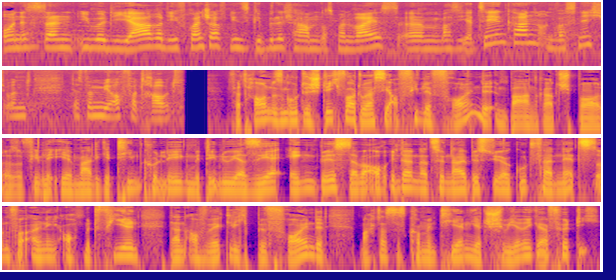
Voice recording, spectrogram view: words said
Und es ist dann über die Jahre die Freundschaften, die sich gebildet haben, dass man weiß, ähm, was ich erzählen kann und was nicht und dass man mir auch vertraut. Vertrauen ist ein gutes Stichwort. Du hast ja auch viele Freunde im Bahnradsport, also viele ehemalige Teamkollegen, mit denen du ja sehr eng bist, aber auch international bist du ja gut vernetzt und vor allen Dingen auch mit vielen dann auch wirklich befreundet. Macht das das Kommentieren jetzt schwieriger für dich?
